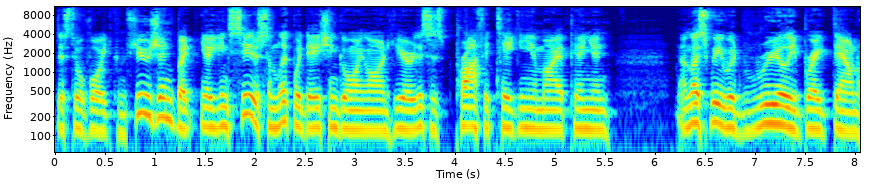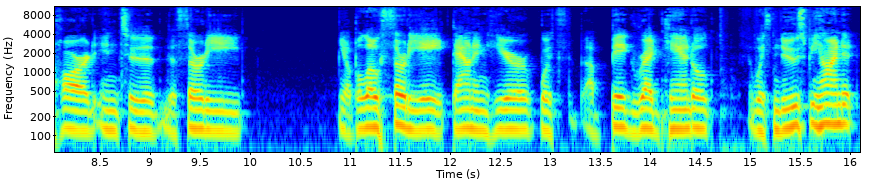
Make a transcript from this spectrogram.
just to avoid confusion, but you know you can see there's some liquidation going on here. This is profit taking, in my opinion, unless we would really break down hard into the, the 30, you know, below 38, down in here with a big red candle with news behind it.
